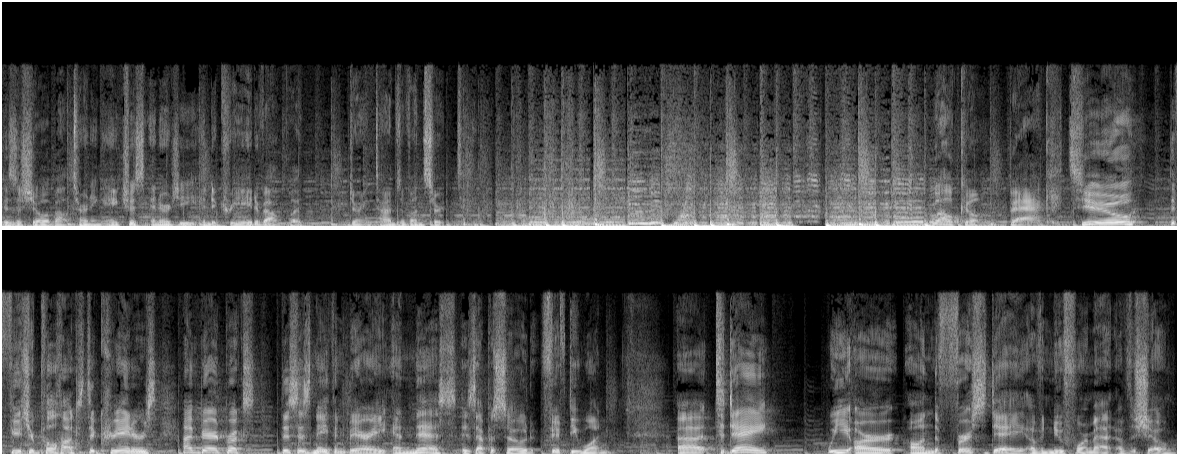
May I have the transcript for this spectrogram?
is a show about turning anxious energy into creative output during times of uncertainty. Welcome back to The Future Belongs to Creators. I'm Barrett Brooks. This is Nathan Barry, and this is episode 51. Uh, today, we are on the first day of a new format of the show.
